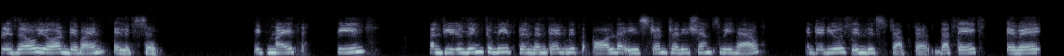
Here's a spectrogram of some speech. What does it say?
preserve your divine elixir. It might feel confusing to be presented with all the Eastern traditions we have introduced in this chapter. The take away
